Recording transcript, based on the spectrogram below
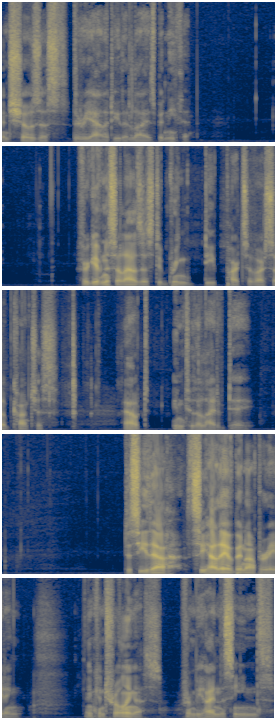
and shows us the reality that lies beneath it. Forgiveness allows us to bring deep parts of our subconscious out into the light of day to see the, see how they have been operating and controlling us from behind the scenes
